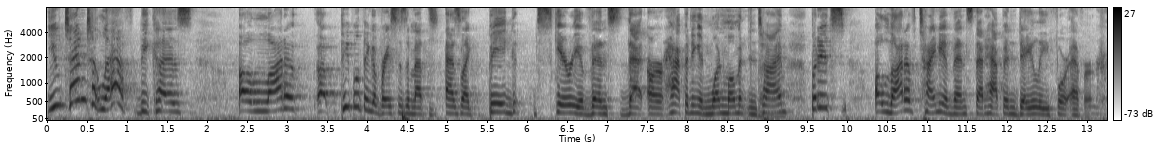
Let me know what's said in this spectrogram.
you tend to laugh because a lot of people think of racism as, as like big, scary events that are happening in one moment in time, but it's a lot of tiny events that happen daily forever.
